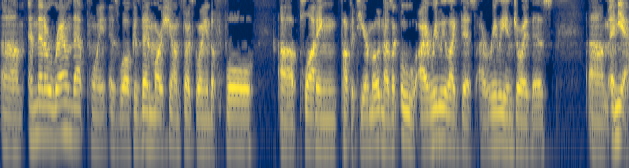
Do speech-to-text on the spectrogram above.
Um, and then around that point as well, because then Marchion starts going into full uh, plotting puppeteer mode, and I was like, ooh, I really like this. I really enjoy this. Um, and yeah,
